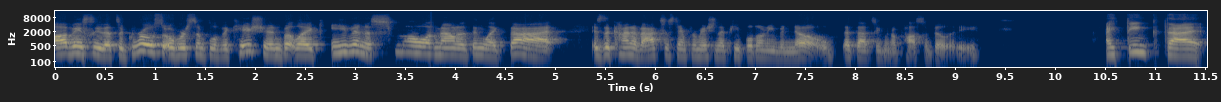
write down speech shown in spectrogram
obviously that's a gross oversimplification but like even a small amount of thing like that is the kind of access to information that people don't even know that that's even a possibility. I think that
